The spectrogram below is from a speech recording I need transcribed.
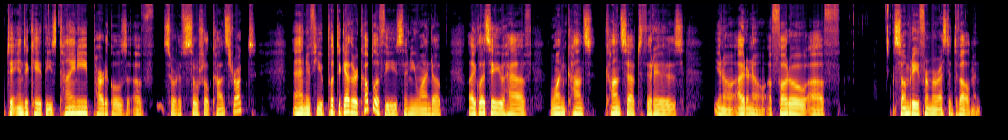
to indicate these tiny particles of sort of social construct. And if you put together a couple of these, then you wind up like, let's say you have one con- concept that is, you know, I don't know, a photo of somebody from Arrested Development,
